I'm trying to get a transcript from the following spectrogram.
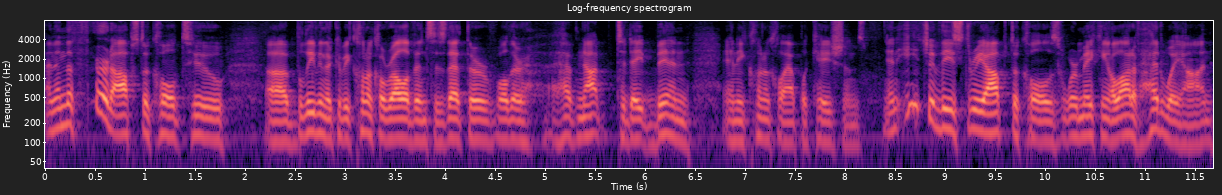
And then the third obstacle to uh, believing there could be clinical relevance is that there, well, there have not to date been any clinical applications. And each of these three obstacles we're making a lot of headway on.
